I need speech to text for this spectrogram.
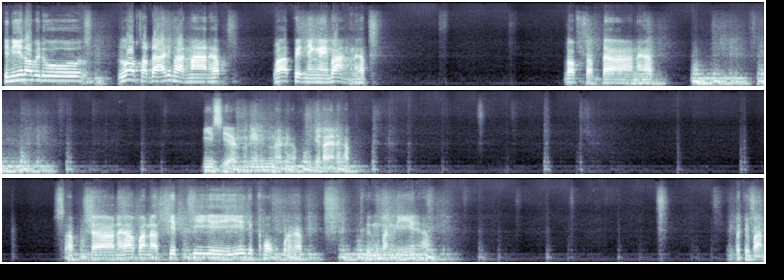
ทีนี้เราไปดูรอบสัปดาห์ที่ผ่านมานะครับ ว่าเป็นยังไงบ้างนะครับ รอบสัปดาห์นะครับ มีเสียงนิดหน่อยนะครับไม่เป็นไรนะครับ สัปดาห์นะครับ วันอาทิตย์ที่ 26 นะครับ ถึงวันนี้นะครับ ปัจจุบัน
